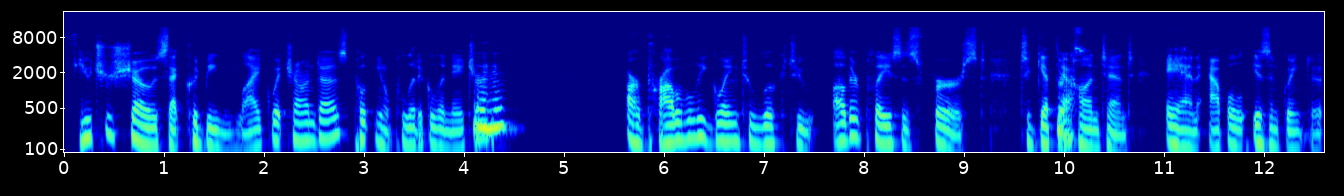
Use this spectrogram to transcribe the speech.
future shows that could be like what Jon does, po- you know, political in nature, Mhm. are probably going to look to other places first to get their Yes. content, and Apple isn't going to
